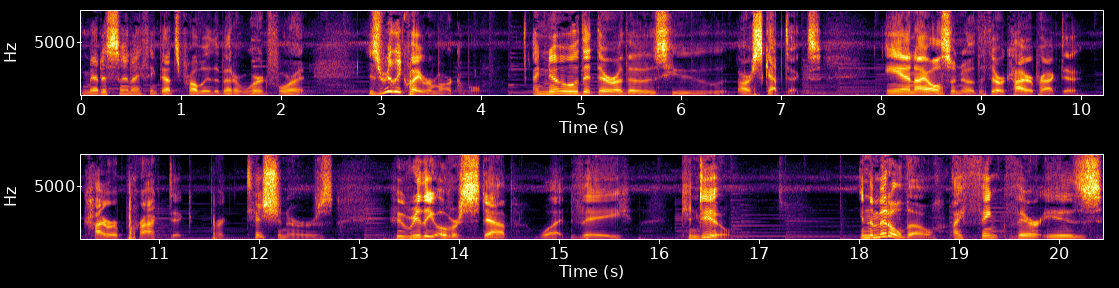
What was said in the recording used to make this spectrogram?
medicine, I think that's probably the better word for it, is really quite remarkable. I know that there are those who are skeptics, and I also know that there are chiropractic chiropractic practitioners who really overstep what they can do. In the middle, though, I think there is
